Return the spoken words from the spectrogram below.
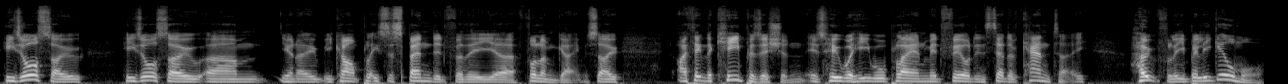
He's also he's also um, you know he can't play suspended for the uh, Fulham game. So I think the key position is who he will play in midfield instead of Kante. Hopefully, Billy Gilmour.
